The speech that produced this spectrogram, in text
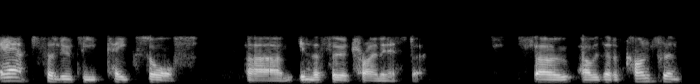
absolutely takes off um, in the third trimester. So I was at a conference,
